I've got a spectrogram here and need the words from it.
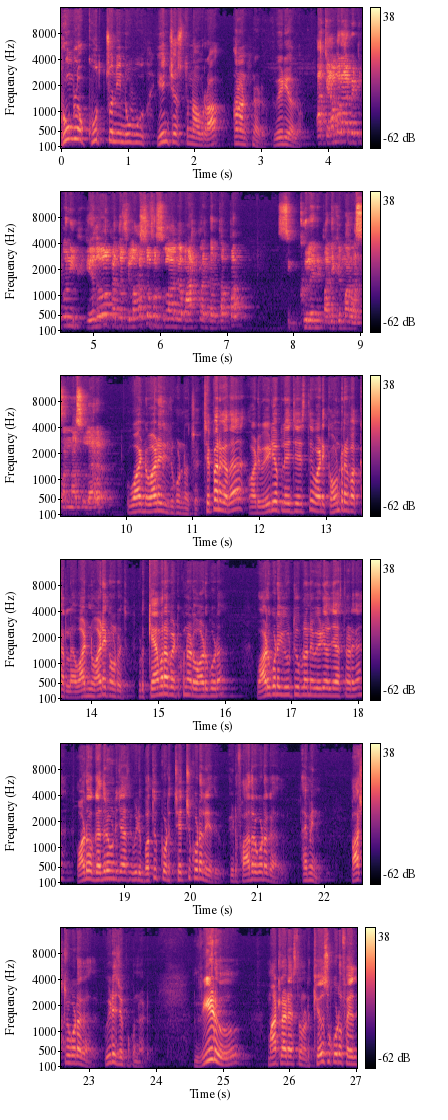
రూమ్లో కూర్చొని నువ్వు ఏం చేస్తున్నావురా అని అంటున్నాడు వీడియోలో. ఆ కెమెరా పెట్టుకొని ఏదో పెద్ద ఫిలాసఫర్స్ లాగా మాట్లాడడం తప్ప సిగ్గులేని పనికి మన సన్నాసులారా. వాడిని వాడే తిట్టుకుంటూ చెప్పాను కదా వాడి వీడియో ప్లే చేస్తే వాడి కౌంటర్ ఇవ్వక్కర్లే. వాడిని వాడే కౌంటర్ వచ్చు ఇప్పుడు కెమెరా పెట్టుకున్నాడు వాడు కూడా. వాడు కూడా యూట్యూబ్లోనే వీడియోలు చేస్తున్నాడుగా. వాడు గదిలో ఉండి చేస్తున్నాడు వీడి బతుకు కూడా చర్చ్ కూడా లేదు. వీడి ఫాదర్ కూడా కాదు. ఐ మీన్ పాస్టర్ కూడా కాదు. వీడే చెప్పుకున్నాడు. వీడు మాట్లాడేస్తున్నాడు. కేసు కూడా ఫైల్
